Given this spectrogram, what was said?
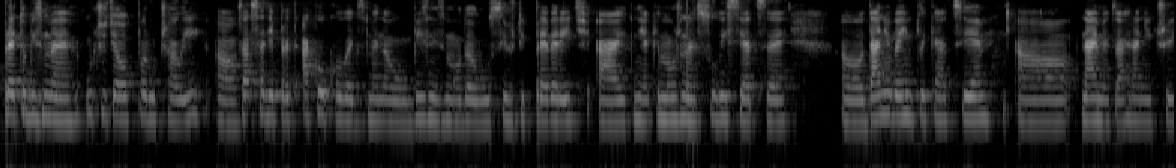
Preto by sme určite odporúčali v zásade pred akoukoľvek zmenou biznis modelu si vždy preveriť aj nejaké možné súvisiace daňové implikácie, najmä v zahraničí,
